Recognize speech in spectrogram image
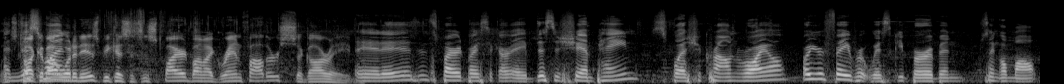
let's talk about one- what it is because it's inspired by my grandfather, Cigar Abe. It is inspired by Cigar Abe. This is champagne, splash of Crown Royal, or your favorite whiskey, bourbon, single malt.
